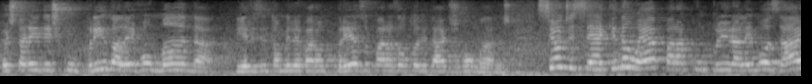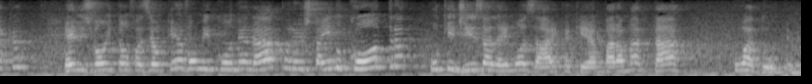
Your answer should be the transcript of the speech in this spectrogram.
eu estarei descumprindo a lei romana, e eles então me levarão preso para as autoridades romanas. Se eu disser que não é para cumprir a lei mosaica, eles vão então fazer o quê? Vão me condenar por eu estar indo contra o que diz a lei mosaica, que é para matar o adúltero.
